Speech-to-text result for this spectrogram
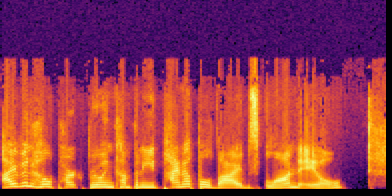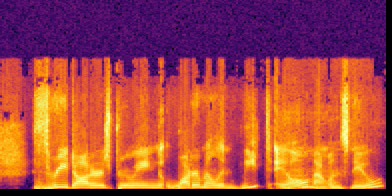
Ivanhoe Park Brewing Company Pineapple Vibes Blonde Ale, Three Daughters Brewing Watermelon Wheat Ale. That Mm. one's new.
